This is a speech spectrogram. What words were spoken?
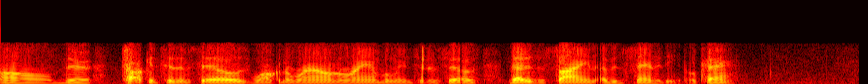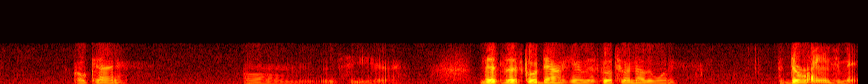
um, they're talking to themselves, walking around, rambling to themselves, that is a sign of insanity, okay? Okay. Um, let's see here. Let's let's go down here. Let's go to another one. Derangement.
